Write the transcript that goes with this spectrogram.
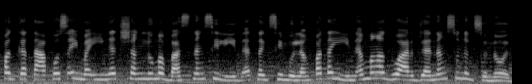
Pagkatapos ay maingat siyang lumabas ng silid at nagsimulang patayin ang mga gwardya ng sunod-sunod.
